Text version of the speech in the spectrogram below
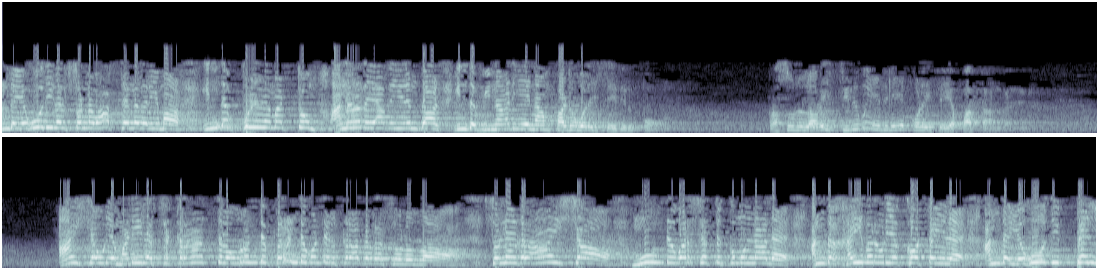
அந்த யகூதிகள் சொன்ன வார்த்தை என்ன தெரியுமா? இந்த புள்ள மட்டும் அனாதையாக இருந்தால் இந்த வினாடியே நாம் படுகொலை செய்திருப்போம். ரசூலுல்லாவை சிறுவயதிலேயே கொலை செய்ய பார்த்தாங்க ஆயிஷாவுடைய மடியில சக்கராத்துல உருண்டு பிறண்டு கொண்டிருக்கிறார்கள் ரசூலுல்லா. சொன்னார்கள் ஆயிஷா மூன்று வருஷத்துக்கு முன்னால அந்த ஹைபருடைய கோட்டையில அந்த யகூதி பெண்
